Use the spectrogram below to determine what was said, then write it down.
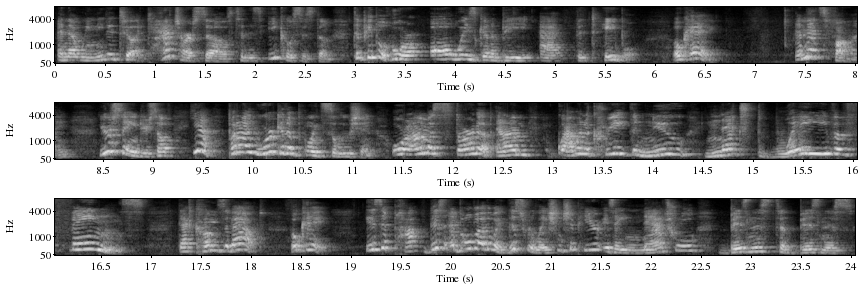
and that we needed to attach ourselves to this ecosystem to people who are always going to be at the table. Okay, and that's fine. You're saying to yourself, yeah, but I work at a point solution, or I'm a startup and I'm I want to create the new next wave of things that comes about. Okay, is it pop this? And oh, by the way, this relationship here is a natural business to business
